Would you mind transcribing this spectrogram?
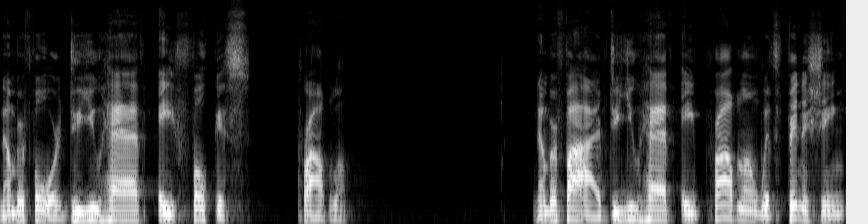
Number four, do you have a focus problem? Number five, do you have a problem with finishing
